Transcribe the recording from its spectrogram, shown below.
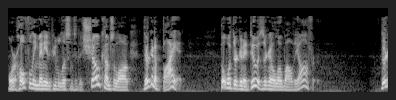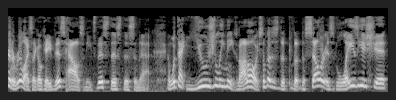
or hopefully many of the people listening to the show comes along, they're going to buy it. But what they're going to do is they're going to lowball the offer they're going to realize like, okay, this house needs this, this, this, and that. And what that usually means, not always, sometimes the, the, the seller is lazy as shit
